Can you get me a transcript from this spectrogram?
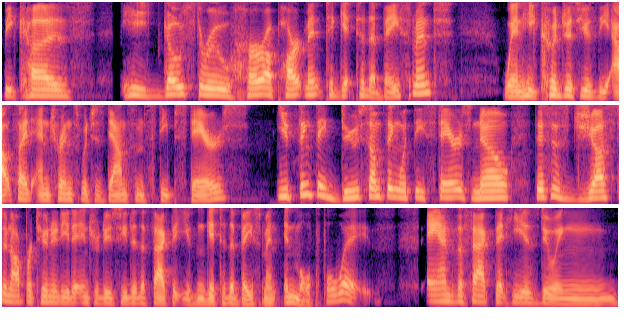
because he goes through her apartment to get to the basement when he could just use the outside entrance, which is down some steep stairs. You'd think they'd do something with these stairs. No, this is just an opportunity to introduce you to the fact that you can get to the basement in multiple ways. And the fact that he is doing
